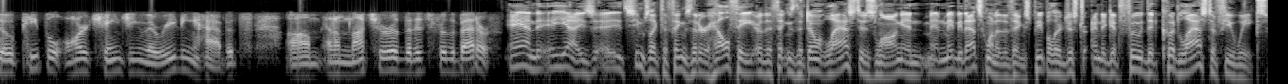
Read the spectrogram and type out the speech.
So people are changing their eating habits, um, and I'm not sure that it's for the better. And uh, yeah, it seems like the things that are healthy are the things that don't last as long, and and maybe that's one of the things people are just trying to get food that could last a few weeks.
